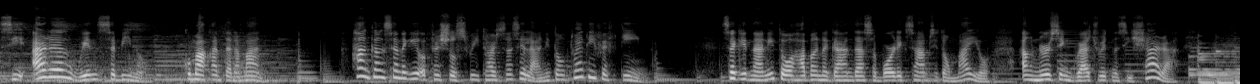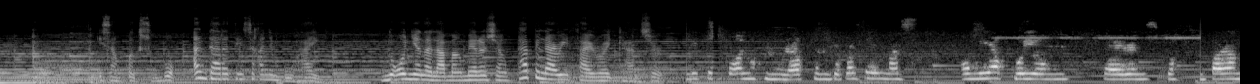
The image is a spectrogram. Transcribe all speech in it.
Si Ariel Win Sabino, kumakanta naman. Hanggang sa naging official sweethearts na sila nitong 2015. Sa gitna nito, habang naghahanda sa board exams itong Mayo, ang nursing graduate na si Shara, isang pagsubok ang darating sa kanyang buhay. Noon niya na lamang meron siyang papillary thyroid cancer. Hindi ko po alam yung reaction ko kasi mas umiyak po yung parents ko. Parang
